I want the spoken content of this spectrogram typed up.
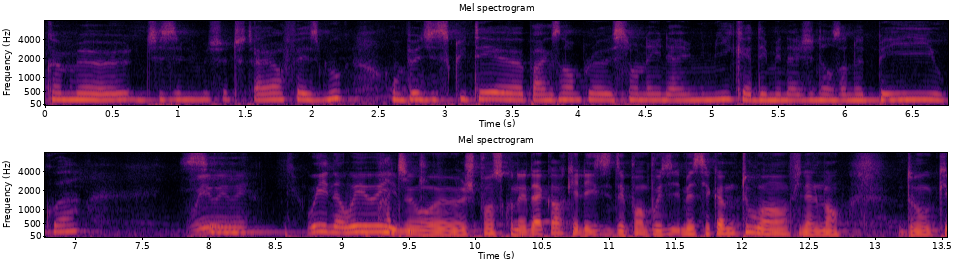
comme euh, disait le monsieur tout à l'heure, Facebook, on peut discuter, euh, par exemple, si on a une amie qui a déménagé dans un autre pays ou quoi. Oui, oui, oui. Oui, non, oui, oui. mais, je pense qu'on est d'accord qu'il existe des points positifs, mais c'est comme tout, hein, finalement. Donc,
